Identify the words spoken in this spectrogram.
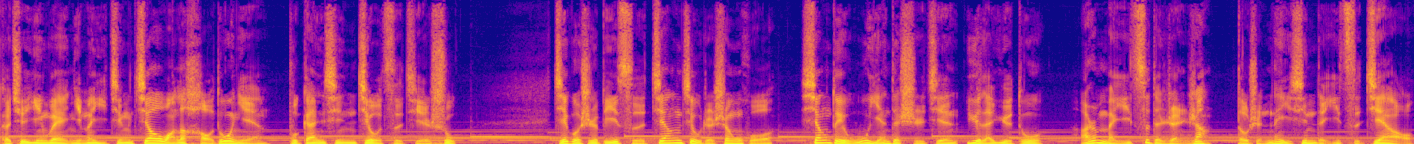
可却因为你们已经交往了好多年，不甘心就此结束，结果是彼此将就着生活，相对无言的时间越来越多。而每一次的忍让，都是内心的一次煎熬。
